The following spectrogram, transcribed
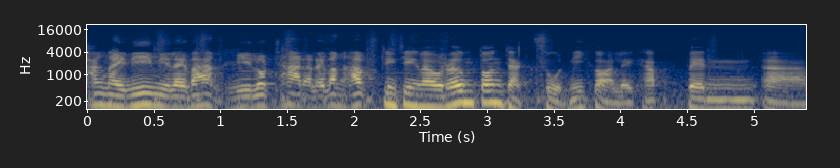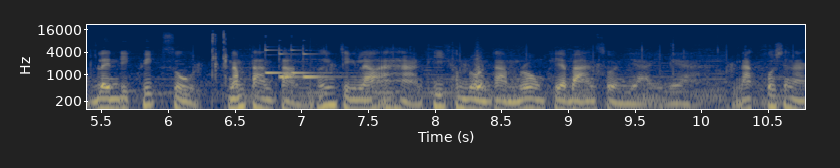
ข้างในนี่มีอะไรบ้าง มีรสชาติอะไรบ้างครับ ๆ จริงๆ เราเริ่มต้นจากสูตรนี้ก่อนเลยครับ เป็นเบลนดิควิกสูตรน้ำตาลต่ำเพราะจริงๆ แล้วอาหารที่คำนวณตามโรงพยาบาลส่วนใหญ่เนี่ยนักโภชนา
